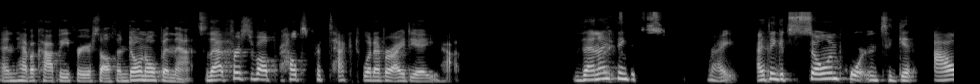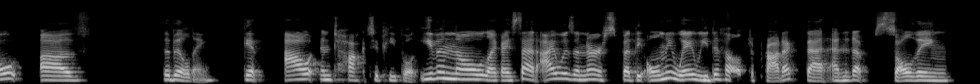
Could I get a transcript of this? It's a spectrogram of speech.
and have a copy for yourself and don't open that. So that first of all helps protect whatever idea you have. Then right. I think it's right. I think it's so important to get out of the building, get out and talk to people. Even though, like I said, I was a nurse, but the only way we developed a product that ended up solving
